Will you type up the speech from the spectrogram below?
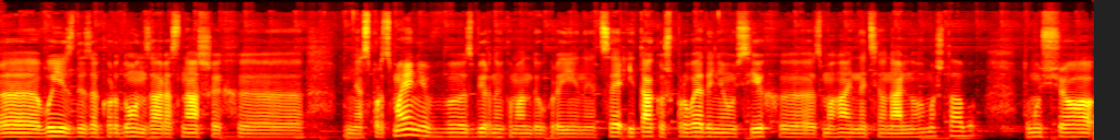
е, виїзди за кордон зараз наших е, спортсменів збірної команди України, це і також проведення усіх е, змагань національного масштабу, тому що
